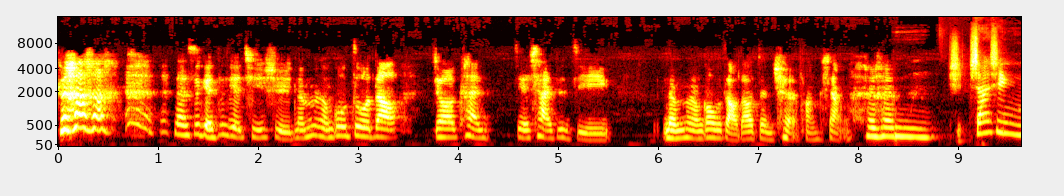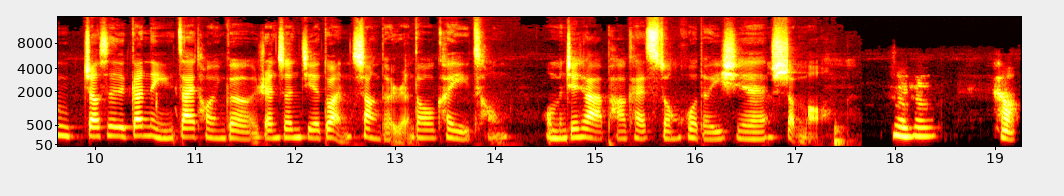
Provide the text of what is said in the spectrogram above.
但是给自己的期许，能不能够做到，就要看接下来自己能不能够找到正确的方向。嗯，相信就是跟你在同一个人生阶段上的人都可以从我们接下来 podcast 中获得一些什么。嗯哼。好，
